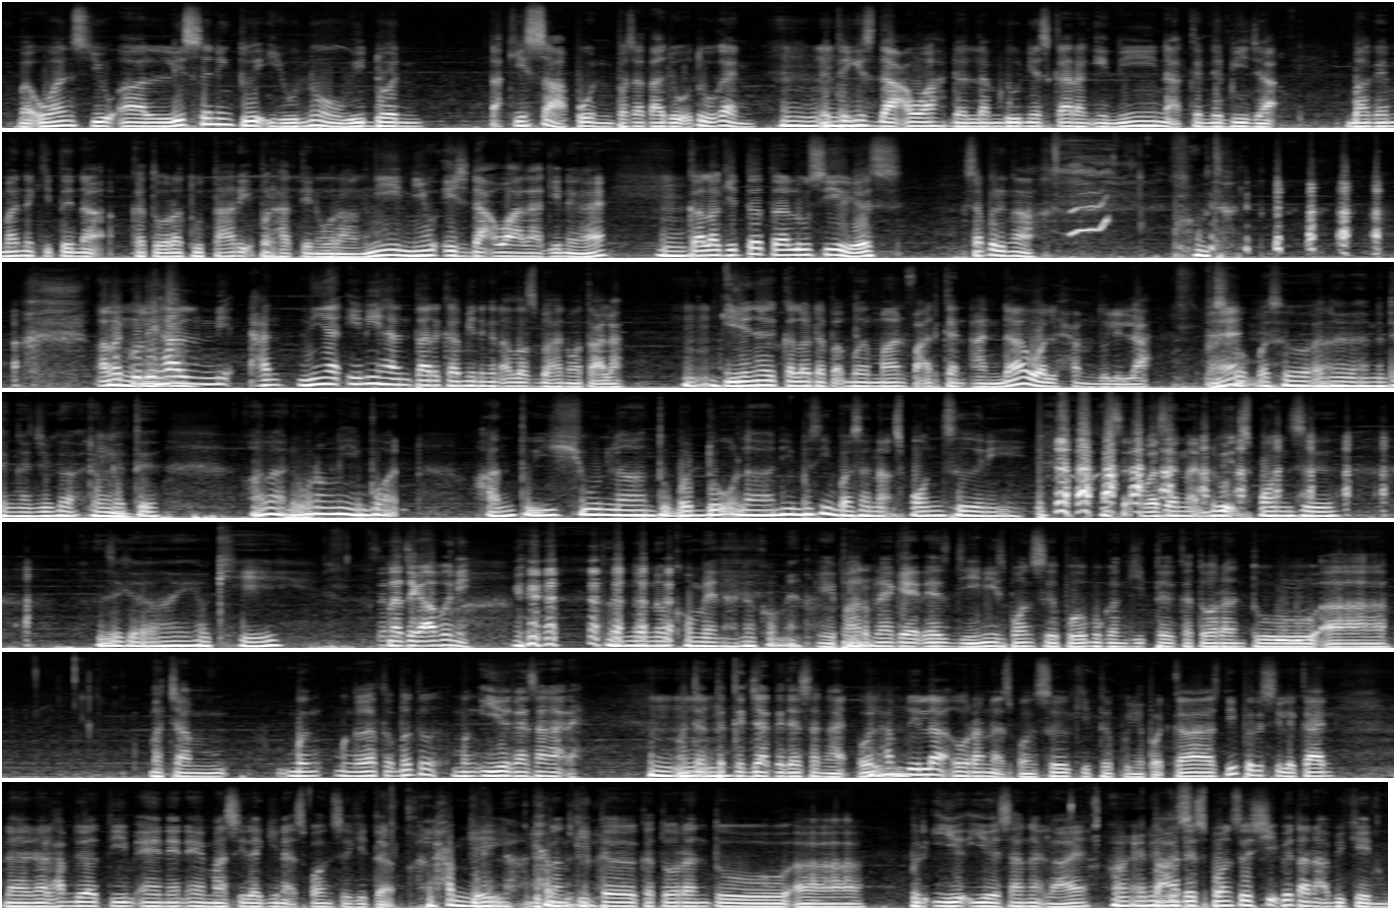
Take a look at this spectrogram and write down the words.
But once you are listening to it You know we don't Tak kisah pun pasal tajuk tu kan Mm-mm. The thing is dakwah dalam dunia sekarang ini Nak kena bijak Bagaimana kita nak Kata orang tu tarik perhatian orang Ni new age dakwah lah kena eh Mm. Kalau kita terlalu serius Siapa dengar? Betul. Ala Hmm. kulli hal ni, han, niat ini antara kami dengan Allah Subhanahu Wa Taala. Mm. Ianya kalau dapat memanfaatkan anda walhamdulillah. Pasal, pasal Ha. anda, anda dengar juga Dia Hmm. kata Alah ada orang ni buat Hantu Ishun lah Hantu beduk lah Ni mesti pasal nak sponsor ni pasal, pasal nak duit sponsor Cakap "Ai, Okay Saya nak cakap apa ni? no, no comment lah No comment Eh, para pendengar KSG ni sponsor pun bukan kita kata orang tu uh, macam meng, mengata apa tu mengiyakan sangat eh. Mm-mm. Macam terkejar-kejar sangat. Alhamdulillah orang nak sponsor kita punya podcast dipersilakan dan alhamdulillah tim NNM masih lagi nak sponsor kita. Okay? Alhamdulillah Bukan Alhamdulillah kita kata orang tu uh, beria-ia sangat lah eh. and, Tak ada sponsorship dia tak nak bikin.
